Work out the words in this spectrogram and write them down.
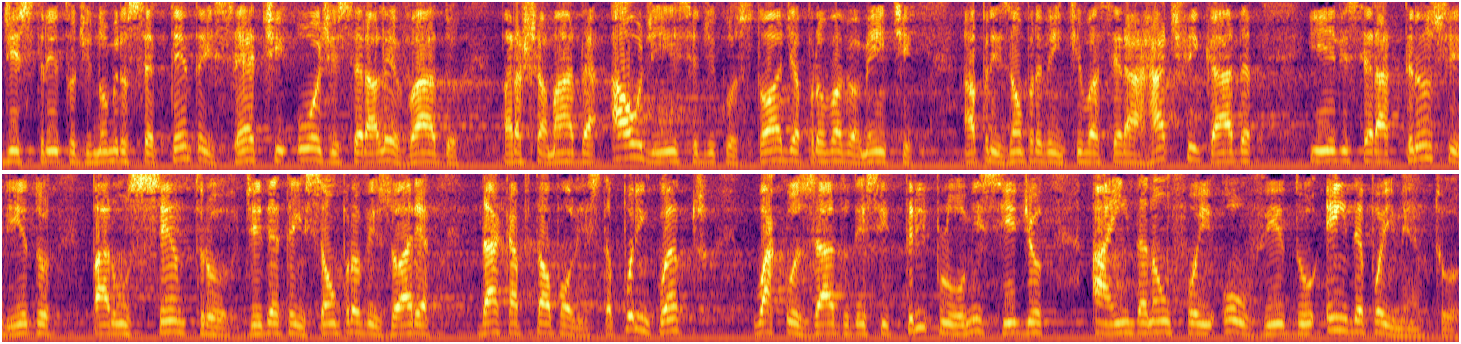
distrito de número 77, hoje será levado para a chamada audiência de custódia. Provavelmente a prisão preventiva será ratificada e ele será transferido para um centro de detenção provisória da capital paulista. Por enquanto, o acusado desse triplo homicídio ainda não foi ouvido em depoimento.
